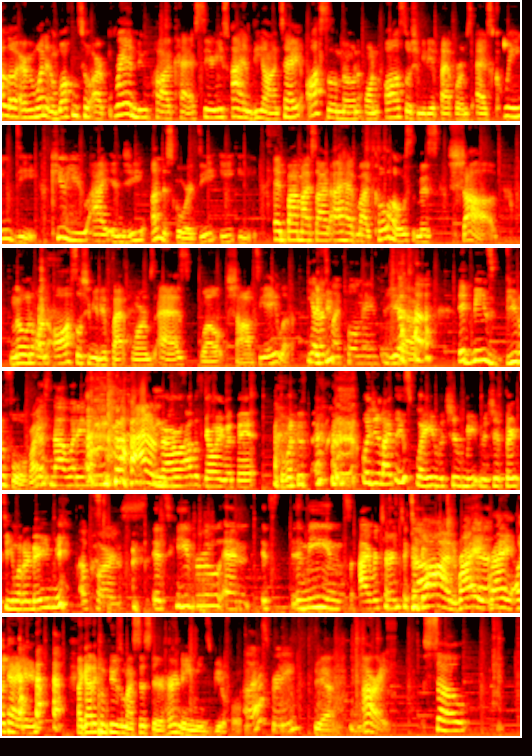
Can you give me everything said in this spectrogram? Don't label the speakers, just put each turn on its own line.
Hello, everyone, and welcome to our brand new podcast series. I am Deontay, also known on all social media platforms as Queen D, Q U I N G underscore D E E. And by my side, I have my co host, Miss Shav, known on all social media platforms as, well, Shav Tiela.
Yeah,
If
that's
you-
my full name.
Yeah. It means beautiful, right?
that's not what it means.
I don't know. I was going with it. Would you like to explain what your what your thirteen letter name means?
of course, it's Hebrew and it's it means I return to
To
God.
God, right,
Yeah.
right, okay. I got it confused with my sister. Her name means beautiful.
Oh, that's pretty.
Yeah. All right. So,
